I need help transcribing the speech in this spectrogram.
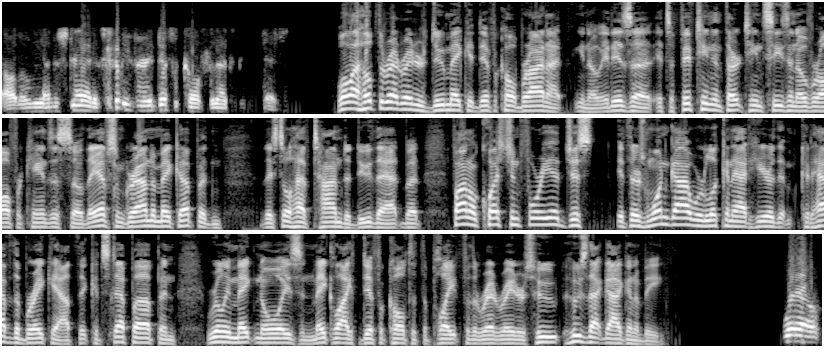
Although we understand it's going to be very difficult for that to be the case. Well, I hope the Red Raiders do make it difficult, Brian. I, you know, it is a it's a 15 and 13 season overall for Kansas, so they have some ground to make up, and they still have time to do that. But final question for you: just if there's one guy we're looking at here that could have the breakout, that could step up and really make noise and make life difficult at the plate for the Red Raiders, who who's that guy going to be? Well,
